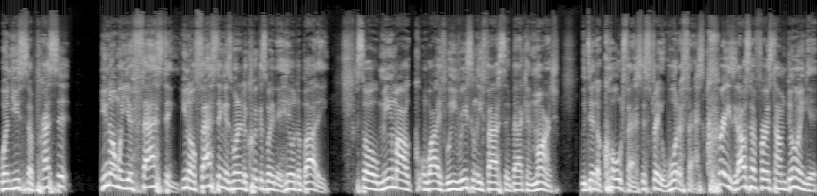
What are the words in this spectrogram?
when you suppress it, you know when you're fasting. You know, fasting is one of the quickest way to heal the body. So me and my wife, we recently fasted back in March. We did a cold fast, just straight water fast. Crazy. That was her first time doing it.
